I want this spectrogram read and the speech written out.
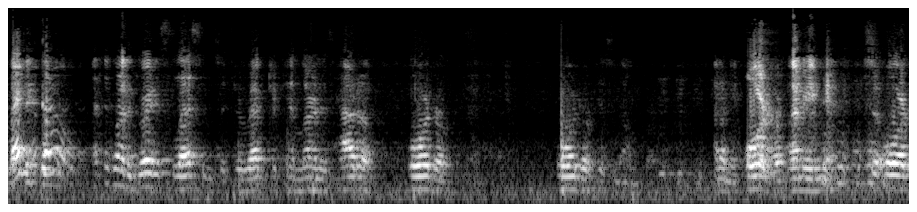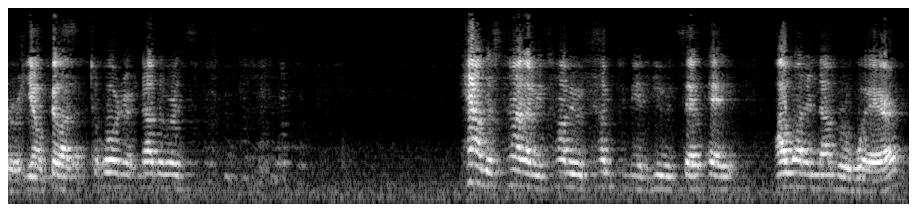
Let it go. I think one of the greatest lessons a director can learn is how to order order his number. I don't mean order. I mean to order. You know, to order. In other words, countless times. I mean, Tommy would come to me and he would say, "Okay, I want a number where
